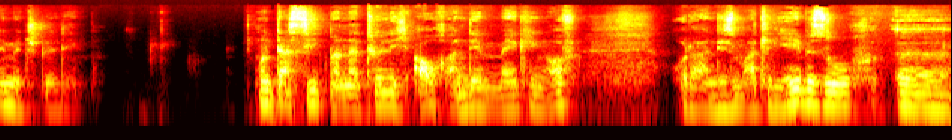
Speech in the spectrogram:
Imagebuilding. Und das sieht man natürlich auch an dem Making-of oder an diesem Atelierbesuch äh,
